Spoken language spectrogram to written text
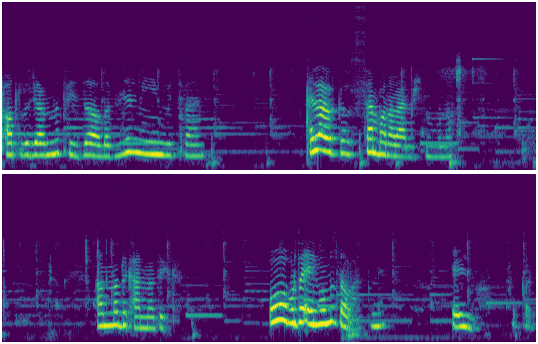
patlıcanlı pizza alabilir miyim lütfen? Helal kız sen bana vermiştin bunu. Anladık anladık. Oo burada elmamız da var. Bu ne? Elma. Çok garip.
